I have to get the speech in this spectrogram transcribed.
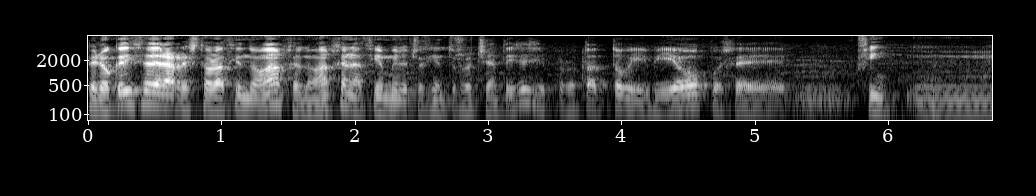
Pero ¿qué dice de la restauración de Don Ángel? Don Ángel nació en 1886 y por lo tanto vivió, pues, eh, en fin, mm,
